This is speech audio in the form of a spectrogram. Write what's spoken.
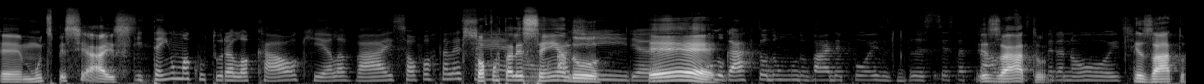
é, muito especiais. E tem uma cultura local que ela vai só fortalecendo. Só fortalecendo. Gíria, é. O lugar que todo mundo vai depois da sexta-feira. Exato. Sexta-feira à noite. Exato.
